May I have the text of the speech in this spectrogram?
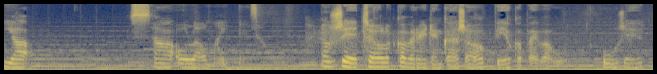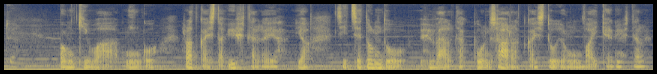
ja saa olla oma itsensä. No se, että saa olla kavereiden kanssa saa oppia joka päivä u- uusia juttuja. On kiva niin kuin, ratkaista yhtälöjä ja sitten se tuntuu hyvältä, kun saa ratkaistua jonkun vaikean yhtälön.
